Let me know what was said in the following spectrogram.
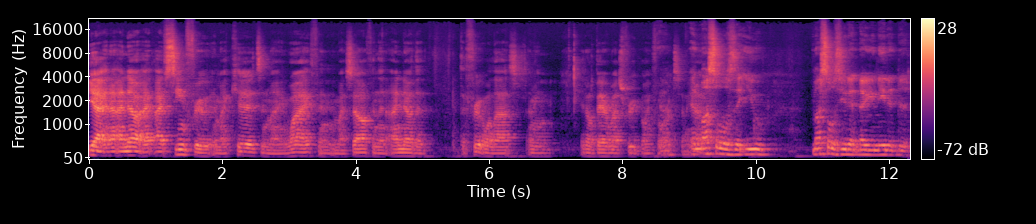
yeah and I, know I, i've seen fruit in my kids and my wife and myself and then i know that the fruit will last i mean it'll bear much fruit going forward so yeah. And muscles that you muscles you didn't know you needed to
